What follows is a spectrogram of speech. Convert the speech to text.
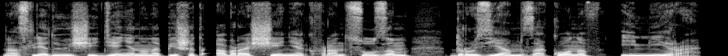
На следующий день она напишет обращение к французам, друзьям законов и мира,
